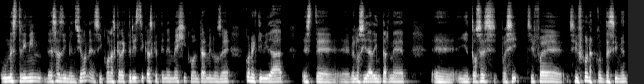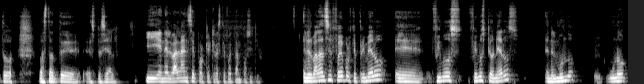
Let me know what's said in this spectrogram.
un streaming de esas dimensiones y con las características que tiene México en términos de conectividad, este, eh, velocidad de internet. Eh, y entonces, pues sí, sí fue, sí fue un acontecimiento bastante especial. Y en el balance, ¿por qué crees que fue tan positivo? En el balance fue porque primero eh, fuimos, fuimos pioneros en el mundo uno,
